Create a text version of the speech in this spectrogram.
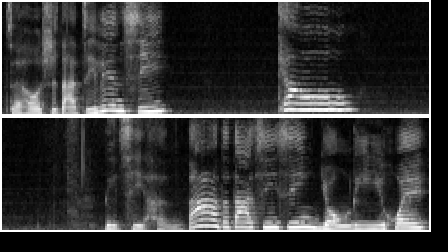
最后是打击练习，锵！力气很大的大猩猩用力一挥，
